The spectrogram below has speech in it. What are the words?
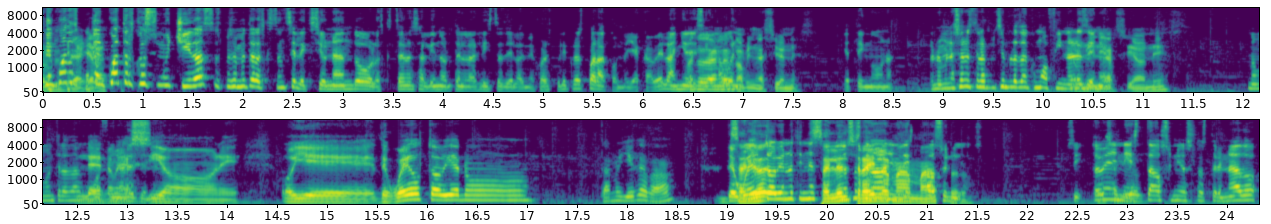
te encuentras, te cosas muy chidas, especialmente las que están seleccionando o las que están saliendo ahorita en las listas de las mejores películas para cuando ya acabe el año. ¿Cuándo Decir, dan ah, las bueno, nominaciones? ya tengo una. Las nominaciones las- siempre las dan como a finales de enero. Nominaciones. Normalmente las dan como La a finales de enero. nominación. eh. Oye, The Whale todavía no. No llega, ¿va? The Salió- Whale todavía no tiene salió el no en nada más, Estados pero- Unidos. Sí, todavía en. Estados Unidos ha estrenado.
